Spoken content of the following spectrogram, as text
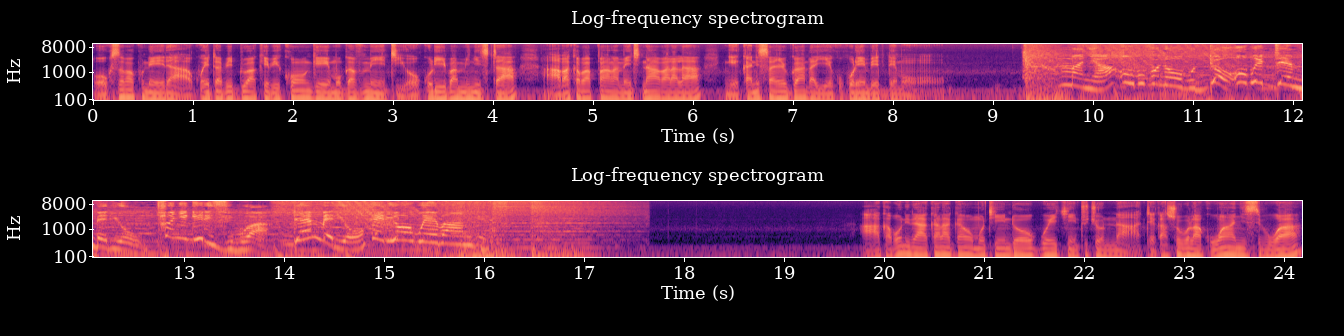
okusaba kuno era kwetabiddwako ebikonge mu gavumenti okuli baminisita abaka ba paalamenti n'abalala ng'ekkanisa ya uganda yeekukulembeddemu. Manya obuvuna obuddo obw'eddembe lyo. Tonyigirizibwa. Ddembe lyo ery'obwebange akabonero akalaga omutindo gw'ekintu kyonna tekasobola kuwaanyisibwa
